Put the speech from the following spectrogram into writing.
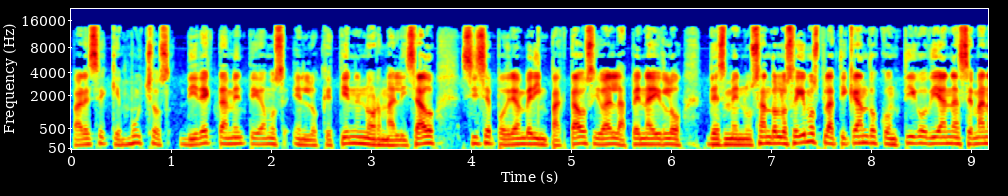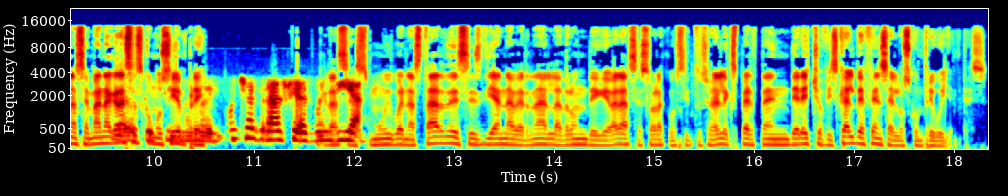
parece que muchos directamente, digamos, en lo que tienen normalizado, sí se podrían ver impactados y vale la pena irlo desmenuzando. Lo seguimos platicando contigo, Diana, semana a semana. Gracias como siempre. Muchas gracias, buen gracias. Muy buenas tardes. Es Diana Bernal Ladrón de Guevara, asesora constitucional, experta en Derecho Fiscal, Defensa de los Contribuyentes.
